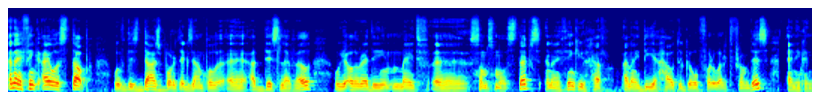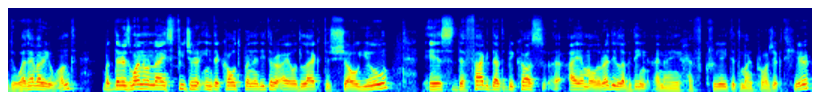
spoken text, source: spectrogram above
And I think I will stop with this dashboard example uh, at this level. We already made uh, some small steps and I think you have an idea how to go forward from this and you can do whatever you want. But there is one nice feature in the CodePen editor I would like to show you is the fact that because uh, I am already logged in and I have created my project here,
